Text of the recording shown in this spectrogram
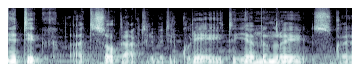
ne tik tiesiog aktoriai, bet ir kuriejai, tai jie bendrai suka,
